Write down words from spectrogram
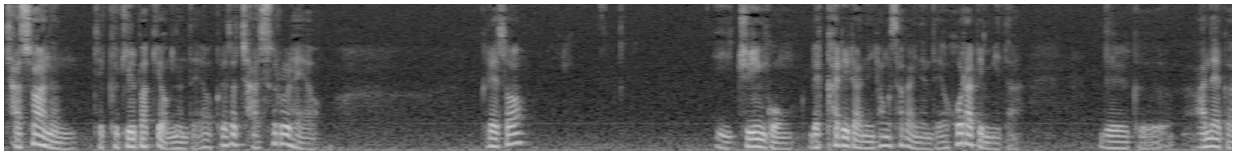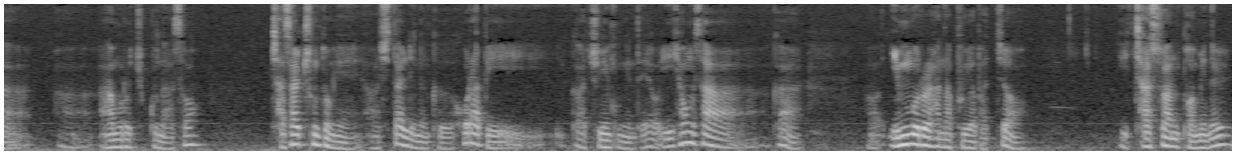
자수하는 이제 그 길밖에 없는데요. 그래서 자수를 해요. 그래서 이 주인공 메칼이라는 형사가 있는데요. 호랍입니다. 늘 그 아내가 아, 암으로 죽고 나서 자살 충동에 어, 시달리는 그 호라비가 주인공인데요. 이 형사가 어, 임무를 하나 부여받죠. 이 자수한 범인을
